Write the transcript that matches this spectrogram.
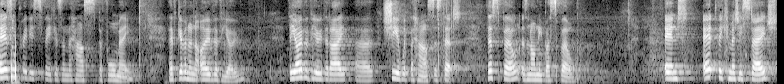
As all previous speakers in the House before me have given an overview the overview that I uh, share with the House is that this bill is an omnibus bill. And at the committee stage,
